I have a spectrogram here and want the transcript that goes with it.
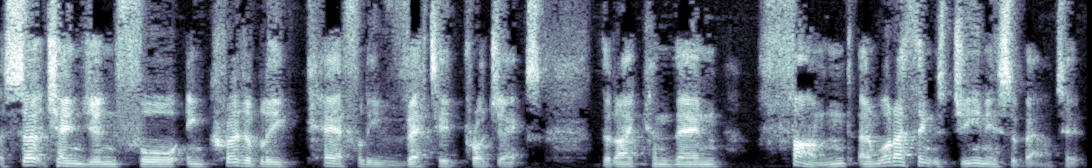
a search engine for incredibly carefully vetted projects that I can then fund. And what I think is genius about it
